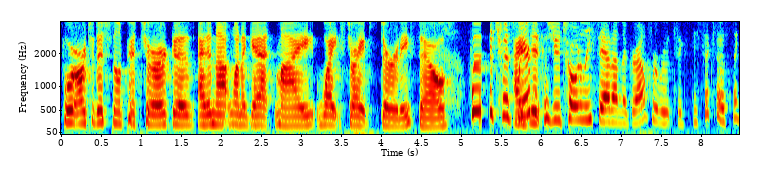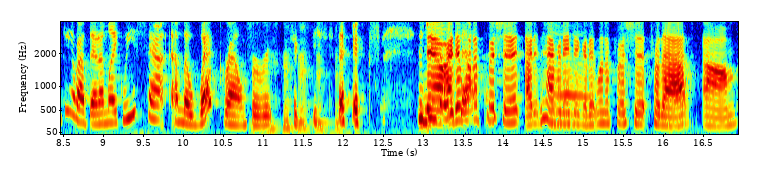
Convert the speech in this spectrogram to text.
for our traditional picture because I did not want to get my white stripes dirty. So Which was weird because you totally sat on the ground for Route 66. I was thinking about that. I'm like, we sat on the wet ground for Route 66. Did no, I didn't want to push it. I didn't have anything. I Uh. didn't want to push it for that. Um,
